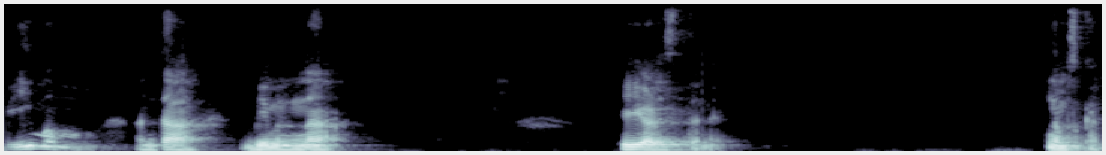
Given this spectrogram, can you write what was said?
ಭೀಮಂ ಅಂತ ಭೀಮನನ್ನ ಹೀಯಾಳಿಸ್ತಾನೆ. ನಮಸ್ಕಾರ.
